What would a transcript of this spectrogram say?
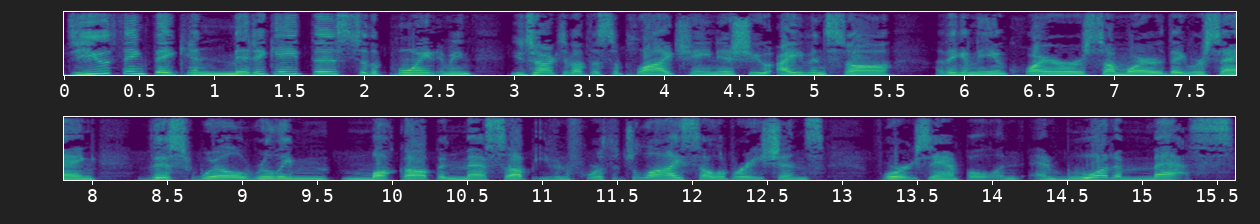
do you think they can mitigate this to the point? I mean, you talked about the supply chain issue. I even saw, I think in the Inquirer somewhere, they were saying this will really muck up and mess up even Fourth of July celebrations, for example, and and what a mess.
